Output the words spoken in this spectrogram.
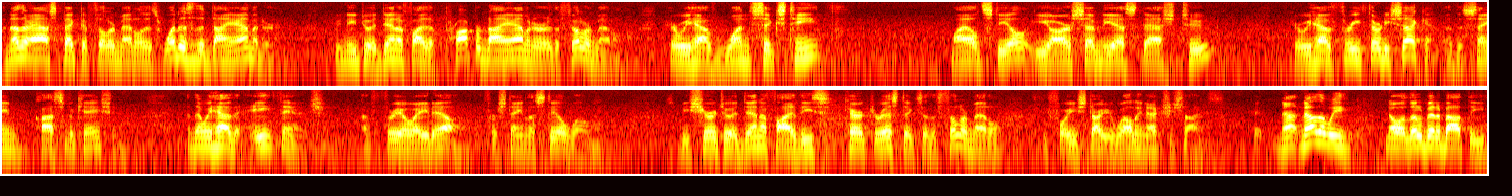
Another aspect of filler metal is what is the diameter? We need to identify the proper diameter of the filler metal. Here we have 1 16th mild steel ER70S-2. Here we have 3 32nd of the same classification. And then we have the eighth inch of 308L for stainless steel welding. So be sure to identify these characteristics of the filler metal before you start your welding exercise. Okay. Now, now that we know a little bit about the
